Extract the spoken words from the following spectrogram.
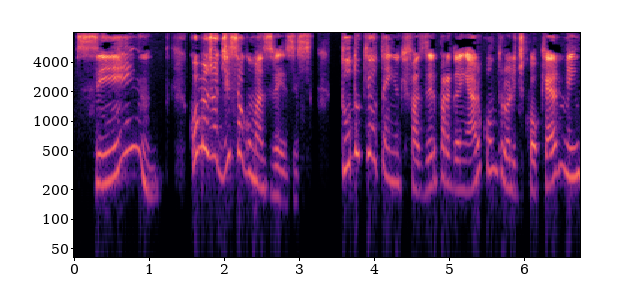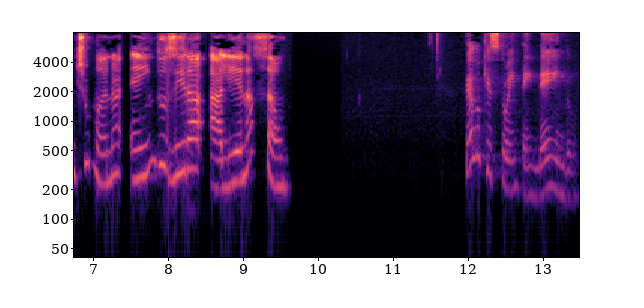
Sim! Como eu já disse algumas vezes, tudo que eu tenho que fazer para ganhar o controle de qualquer mente humana é induzir a alienação. Pelo que estou entendendo,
